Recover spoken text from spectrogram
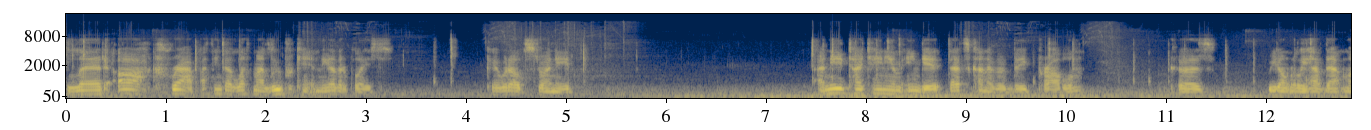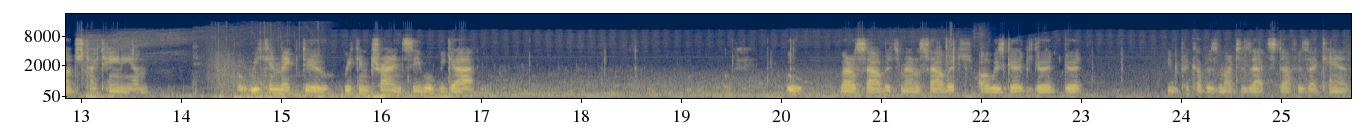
Lead. Ah, crap. I think I left my lubricant in the other place. Okay, what else do I need? I need titanium ingot. That's kind of a big problem. Because we don't really have that much titanium. But we can make do. We can try and see what we got. Okay. Ooh, metal salvage, metal salvage. Always good, good, good. Need to pick up as much of that stuff as I can.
